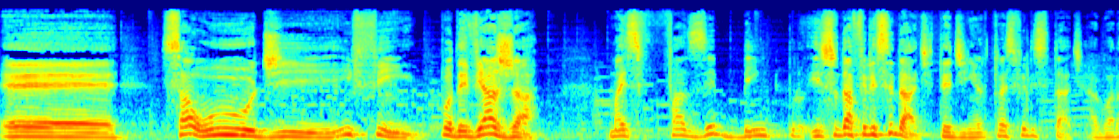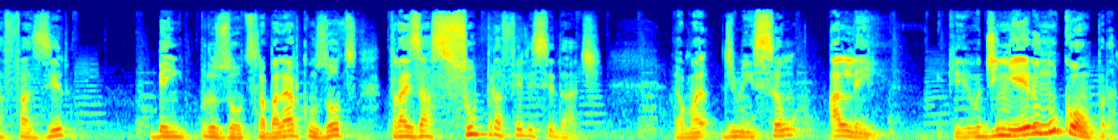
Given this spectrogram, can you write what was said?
É, saúde, enfim, poder viajar. Mas fazer bem, pro, isso dá felicidade. Ter dinheiro traz felicidade. Agora, fazer bem para os outros, trabalhar com os outros, traz a supra-felicidade. É uma dimensão além, que o dinheiro não compra.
